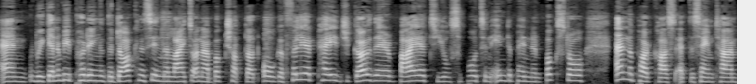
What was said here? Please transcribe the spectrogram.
And we're going to be putting The Darkness in the Light on our bookshop.org affiliate page. Go there, buy it. You'll support an independent bookstore and the podcast at the same time.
